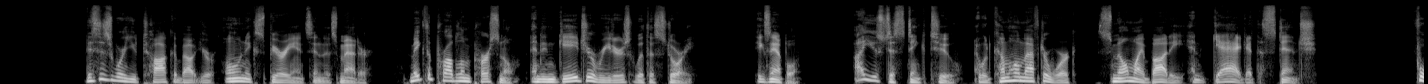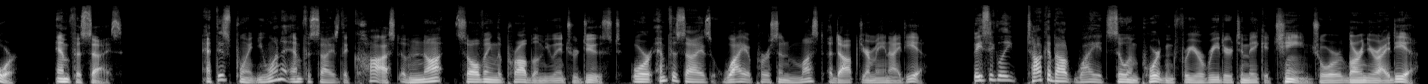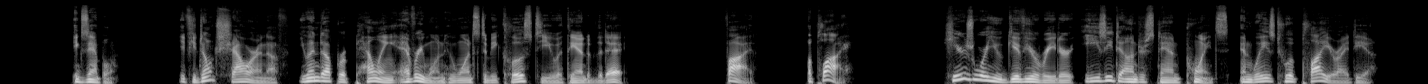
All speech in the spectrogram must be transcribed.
This is where you talk about your own experience in this matter. Make the problem personal and engage your readers with a story. Example I used to stink too. I would come home after work, smell my body, and gag at the stench. 4. Emphasize. At this point, you want to emphasize the cost of not solving the problem you introduced, or emphasize why a person must adopt your main idea. Basically, talk about why it's so important for your reader to make a change or learn your idea. Example If you don't shower enough, you end up repelling everyone who wants to be close to you at the end of the day. 5. Apply. Here's where you give your reader easy to understand points and ways to apply your idea.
